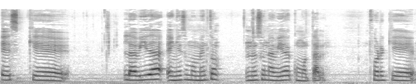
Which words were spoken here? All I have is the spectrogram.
es que la vida en ese momento no es una vida como tal, porque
